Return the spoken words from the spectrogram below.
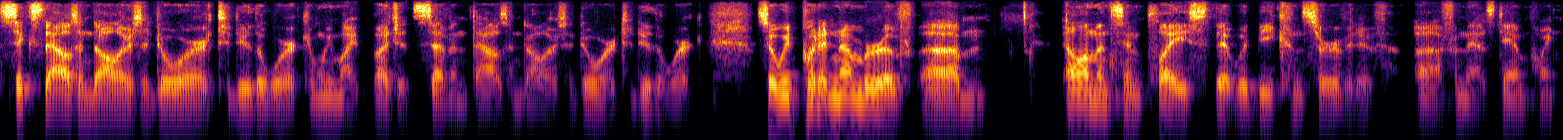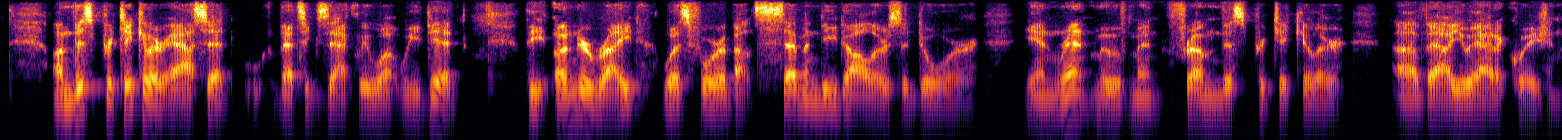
$6,000 a door to do the work, and we might budget $7,000 a door to do the work. So we'd put a number of um, elements in place that would be conservative uh, from that standpoint. On this particular asset, that's exactly what we did. The underwrite was for about $70 a door in rent movement from this particular uh, value add equation.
